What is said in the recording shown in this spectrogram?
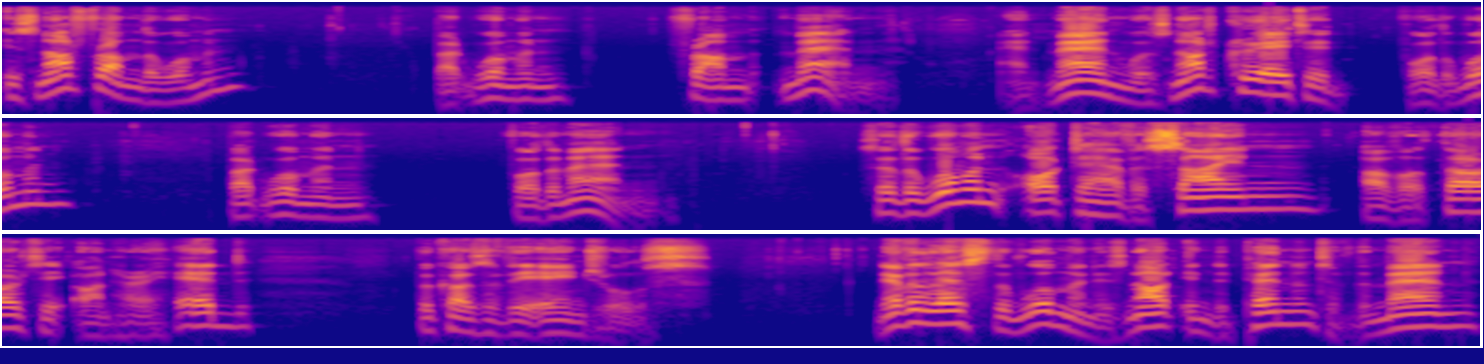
is not from the woman, but woman from man. And man was not created for the woman, but woman for the man. So the woman ought to have a sign of authority on her head because of the angels. Nevertheless, the woman is not independent of the man,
